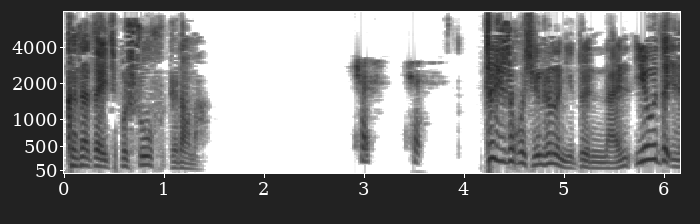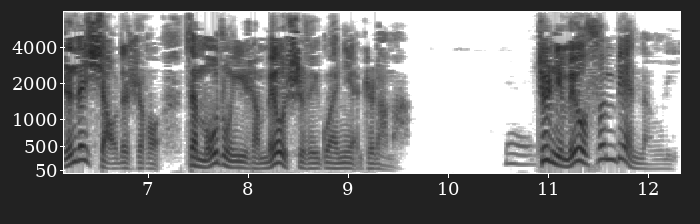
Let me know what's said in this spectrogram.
跟他在一起不舒服，知道吗？确实确实。这就是会形成了你对男，因为在人在小的时候，在某种意义上没有是非观念，知道吗？嗯就是你没有分辨能力，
